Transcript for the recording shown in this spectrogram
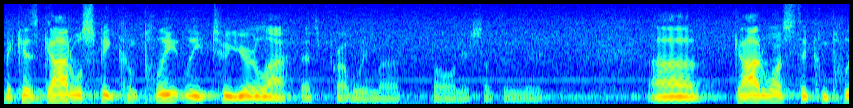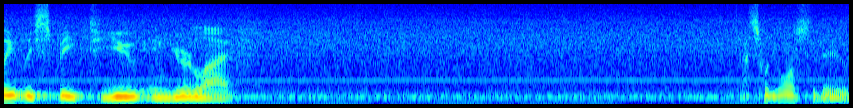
because God will speak completely to your life. That's probably my phone or something there. Uh, God wants to completely speak to you in your life. That's what He wants to do.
